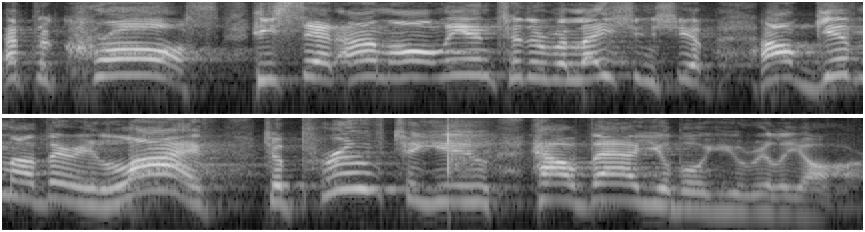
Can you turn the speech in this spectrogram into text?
at the cross. He said, I'm all into the relationship. I'll give my very life to prove to you how valuable you really are.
